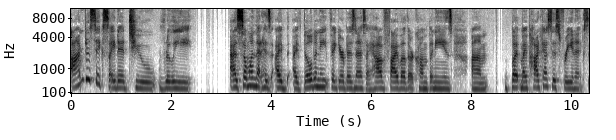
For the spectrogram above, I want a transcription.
I'm just excited to really as someone that has I've, I've built an eight figure business i have five other companies um, but my podcast is free and it's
